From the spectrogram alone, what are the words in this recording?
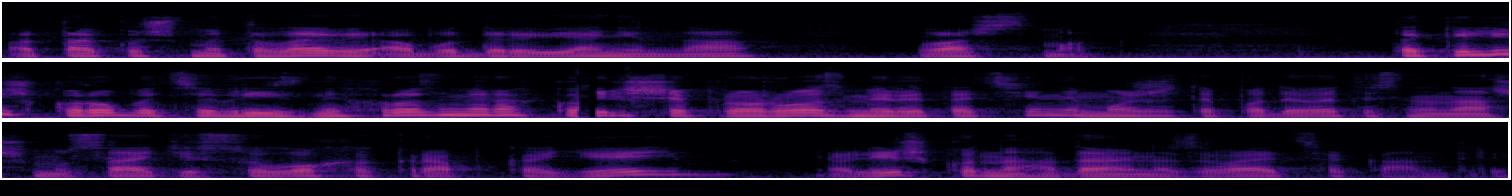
а також металеві або дерев'яні на ваш смак. Таке ліжко робиться в різних розмірах. Більше про розміри та ціни можете подивитись на нашому сайті soloha.ua. Ліжко, нагадаю, називається Country.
